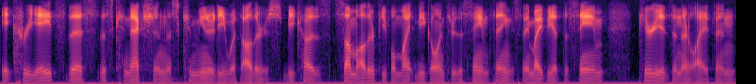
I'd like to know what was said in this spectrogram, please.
it creates this this connection, this community with others because some other people might be going through the same things. They might be at the same periods in their life and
